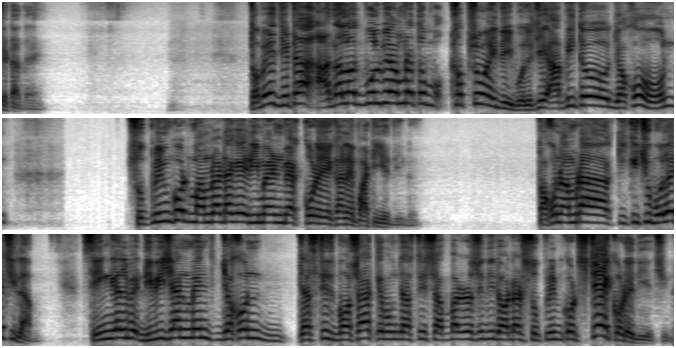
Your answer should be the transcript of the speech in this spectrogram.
সেটা দেয়। তবে যেটা আদালত বলবে আমরা তো সবসময় দিই বলেছি আপনি তো যখন সুপ্রিম কোর্ট মামলাটাকে রিমান্ড ব্যাক করে এখানে পাঠিয়ে দিল, তখন আমরা কি কিছু বলেছিলাম? সিঙ্গেল ডিভিশন বেঞ্চ যখন জাস্টিস বসাক এবং জাস্টিস সাব্বার রশিদির অর্ডার সুপ্রিম কোর্ট স্টে করে দিয়েছিল।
